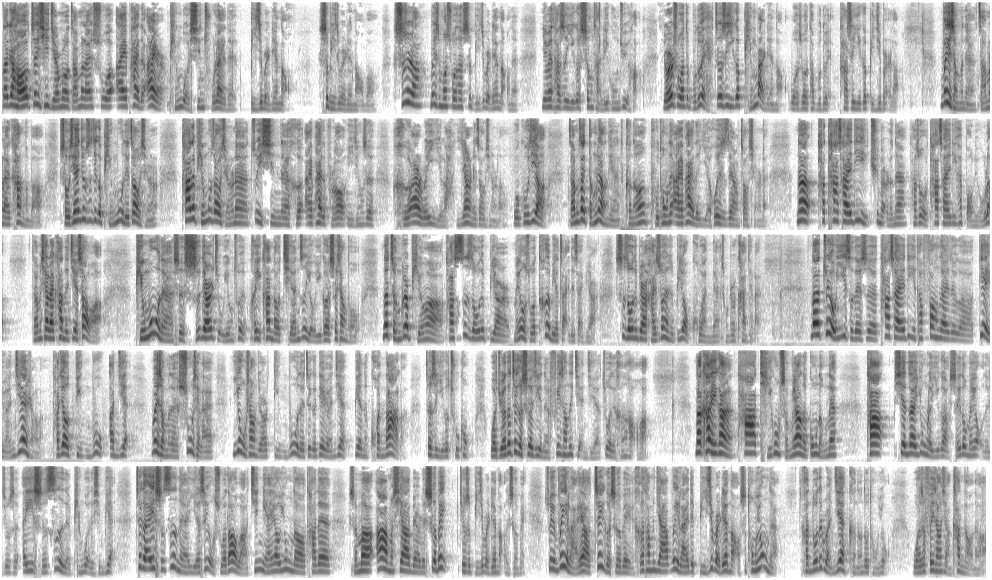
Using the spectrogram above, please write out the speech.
大家好，这期节目咱们来说 iPad Air，苹果新出来的笔记本电脑，是笔记本电脑不？是啊，为什么说它是笔记本电脑呢？因为它是一个生产力工具哈。有人说它不对，这是一个平板电脑，我说它不对，它是一个笔记本了。为什么呢？咱们来看看吧啊。首先就是这个屏幕的造型，它的屏幕造型呢，最新的和 iPad Pro 已经是。合二为一了，一样的造型了。我估计啊，咱们再等两年，可能普通的 iPad 也会是这样造型的。那它 Touch ID 去哪儿了呢？他说我 Touch ID 还保留了。咱们先来看的介绍啊，屏幕呢是十点九英寸，可以看到前置有一个摄像头。那整个屏啊，它四周的边儿没有说特别窄的窄边，四周的边还算是比较宽的，从这儿看起来。那最有意思的是，Touch ID 它放在这个电源键上了，它叫顶部按键。为什么呢？竖起来，右上角顶部的这个电源键变得宽大了，这是一个触控。我觉得这个设计呢，非常的简洁，做的很好哈。那看一看它提供什么样的功能呢？它现在用了一个谁都没有的，就是 A 十四的苹果的芯片。这个 A 十四呢，也是有说到吧，今年要用到它的什么 ARM 下边的设备，就是笔记本电脑的设备。所以未来呀，这个设备和他们家未来的笔记本电脑是通用的，很多的软件可能都通用。我是非常想看到的啊。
